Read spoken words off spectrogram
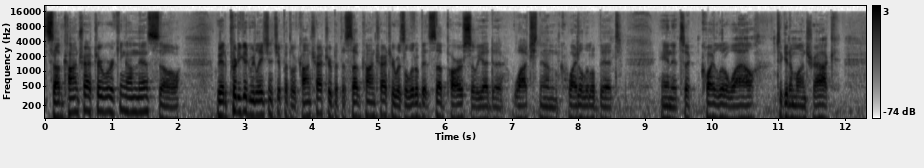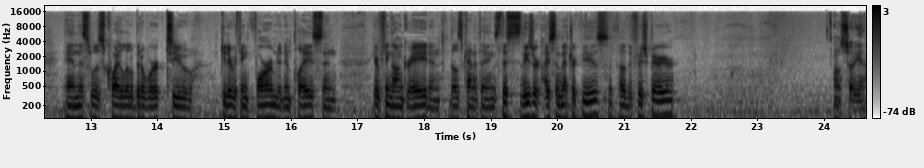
subcontractor working on this, so we had a pretty good relationship with our contractor, but the subcontractor was a little bit subpar, so we had to watch them quite a little bit, and it took quite a little while to get them on track. And this was quite a little bit of work to get everything formed and in place and everything on grade and those kind of things. This, these are isometric views of the fish barrier. I'll show you.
